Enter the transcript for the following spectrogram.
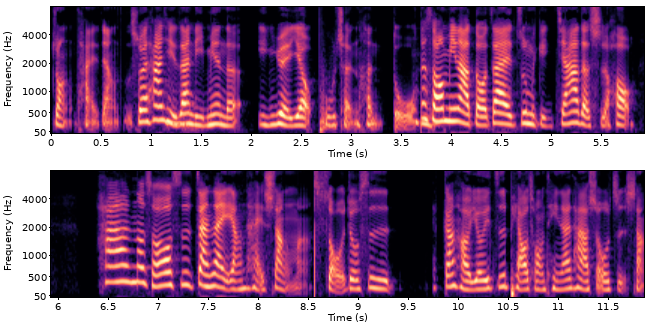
状态，这样子。所以它其实在里面的音乐也有铺陈很多。那时候米娜躲在 Zumugi 家的时候，他那时候是站在阳台上嘛，手就是刚好有一只瓢虫停在他的手指上。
